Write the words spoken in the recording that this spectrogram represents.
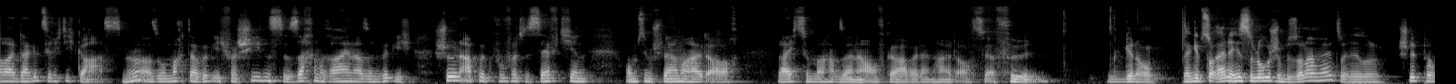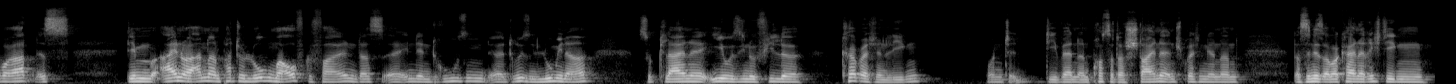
aber da gibt sie richtig Gas. Ne? Also macht da wirklich verschiedenste Sachen rein. Also ein wirklich schön abgepuffertes Säftchen, um es dem Sperma halt auch leicht zu machen, seine Aufgabe dann halt auch zu erfüllen. Genau. Da gibt es noch eine histologische Besonderheit. So in so Schnittpräparaten ist dem einen oder anderen Pathologen mal aufgefallen, dass äh, in den Drüsen, äh, Drüsenlumina so kleine eosinophile Körperchen liegen. Und die werden dann Prostatasteine entsprechend genannt. Das sind jetzt aber keine richtigen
